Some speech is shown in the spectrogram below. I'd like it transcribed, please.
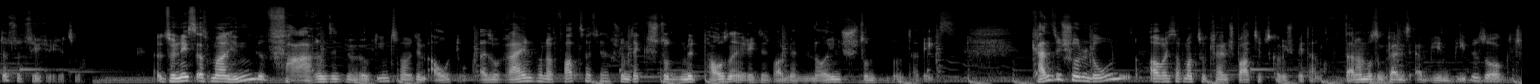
das erzähle ich euch jetzt mal. Zunächst erstmal hingefahren sind wir wirklich und zwar mit dem Auto. Also rein von der Fahrzeit her schon sechs Stunden mit Pausen eingerechnet waren wir neun Stunden unterwegs. Kann sich schon lohnen, aber ich sag mal zu kleinen Spartipps komme ich später noch. Dann haben wir uns ein kleines Airbnb besorgt,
